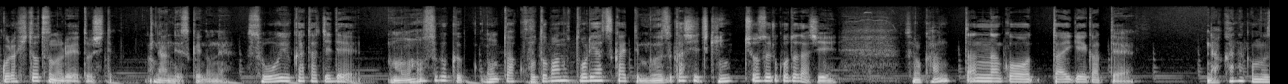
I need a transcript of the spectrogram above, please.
これは一つの例としてなんですけどね。そういう形でものすごく本当は言葉の取り扱いって難しいし緊張することだしその簡単なこう体系化ってなかなか難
